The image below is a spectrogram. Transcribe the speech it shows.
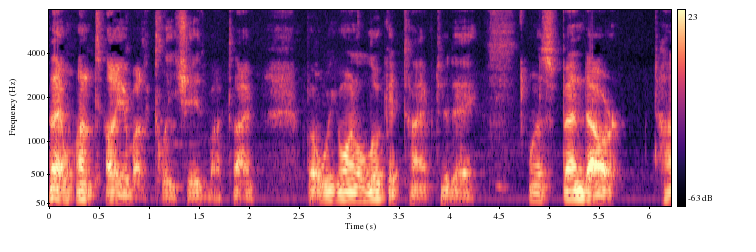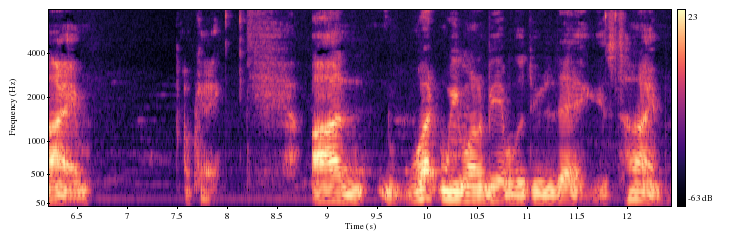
that I want to tell you about the cliches about time. But we want to look at time today. We want to spend our time, okay, on what we want to be able to do today is time.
